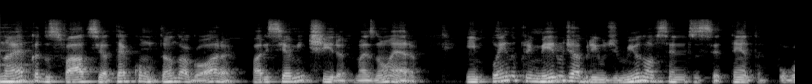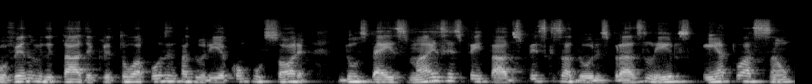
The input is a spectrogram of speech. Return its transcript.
Na época dos fatos, e até contando agora, parecia mentira, mas não era. Em pleno 1 de abril de 1970, o governo militar decretou a aposentadoria compulsória dos dez mais respeitados pesquisadores brasileiros em atuação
